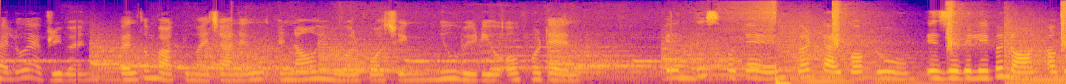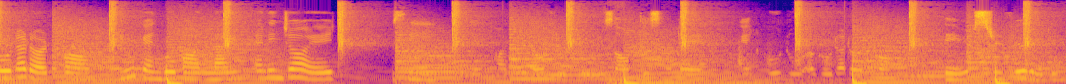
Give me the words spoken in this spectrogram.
Hello everyone, welcome back to my channel and now you are watching new video of hotel. In this hotel, one type of room is available on agoda.com. You can book online and enjoy it. See than 100 of reviews of this hotel, you can go to agoda.com. Its review rating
